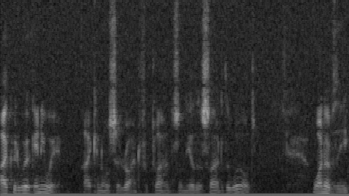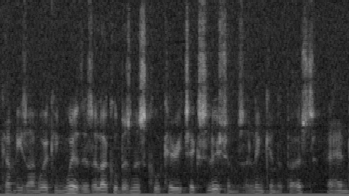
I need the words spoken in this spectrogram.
I could work anywhere. I can also write for clients on the other side of the world. One of the companies I'm working with is a local business called Kerry Tech Solutions, a link in the post, and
